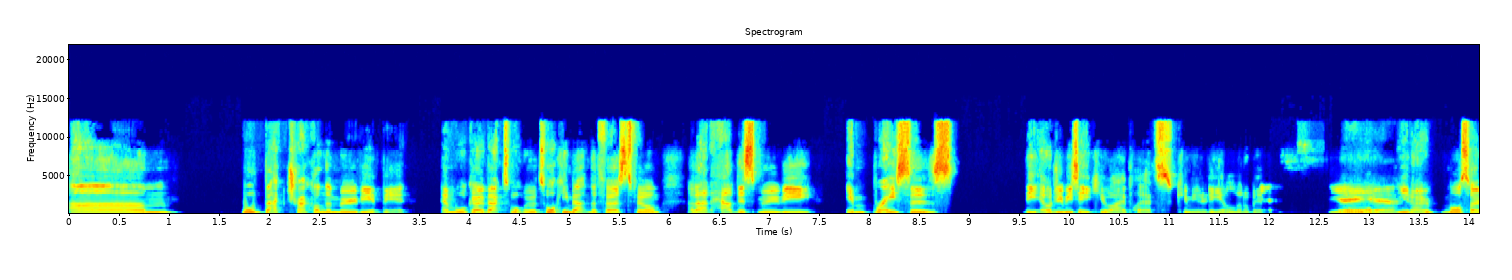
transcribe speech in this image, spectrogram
Um, we'll backtrack on the movie a bit, and we'll go back to what we were talking about in the first film about how this movie embraces the LGBTQI plus community a little bit yeah, or, yeah. you know, more so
